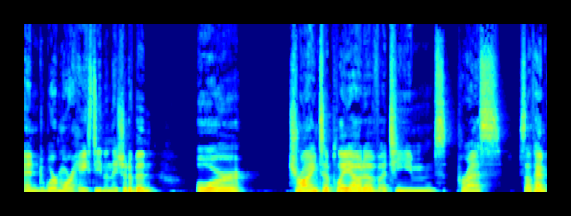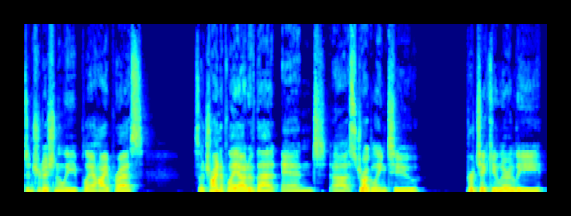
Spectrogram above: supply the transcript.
and were more hasty than they should have been, or trying to play out of a team's press. Southampton traditionally play a high press, so trying to play out of that and uh, struggling to particularly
